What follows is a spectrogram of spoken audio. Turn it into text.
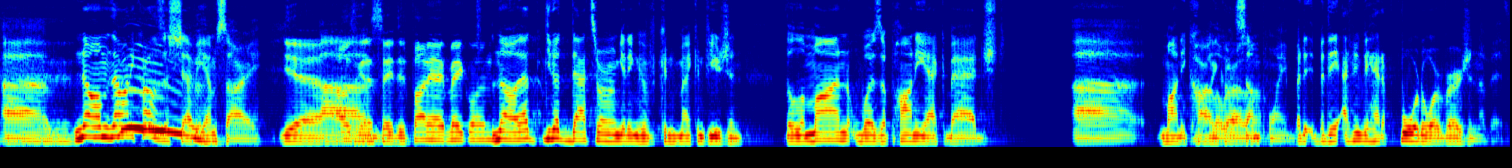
Um, no, the Monte Carlo's is a Chevy. I'm sorry. Yeah, I was Um, gonna say, did Pontiac make one? No, that you know that's where I'm getting my confusion. The Le Mans was a Pontiac badged uh, Monte Carlo, Carlo. at some point, but it, but they, I think they had a four door version of it.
